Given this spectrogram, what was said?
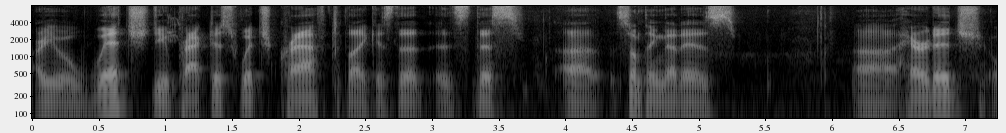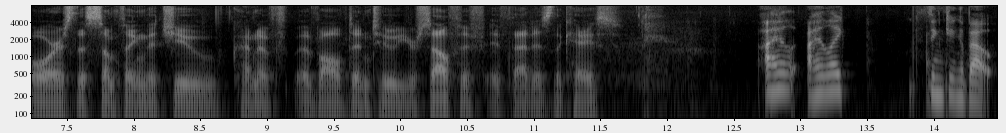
Are you a witch? Do you practice witchcraft? Like is the is this uh, something that is uh, heritage, or is this something that you kind of evolved into yourself? If if that is the case, I I like thinking about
